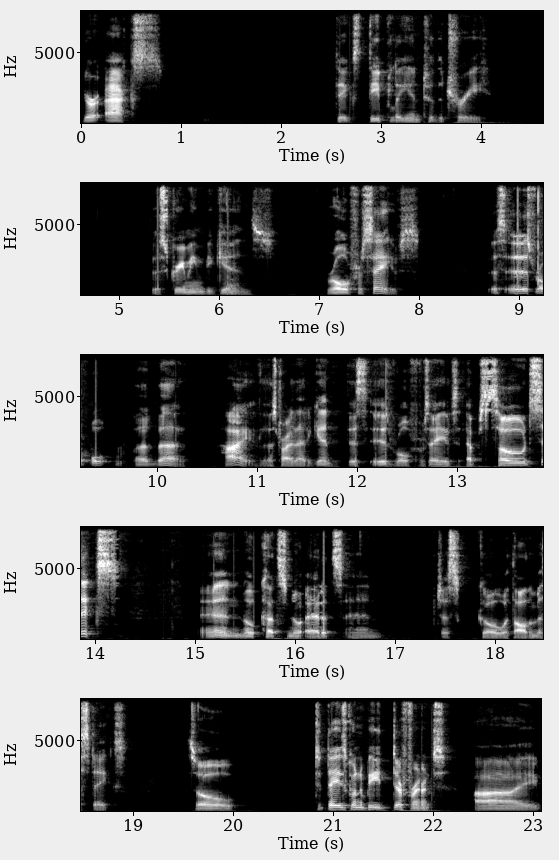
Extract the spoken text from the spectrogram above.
Your axe digs deeply into the tree. The screaming begins. Roll for saves. This is Roll. Uh, Hi, let's try that again. This is Roll for Saves, episode six. And no cuts, no edits, and just go with all the mistakes. So today's going to be different. I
